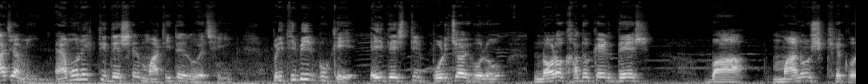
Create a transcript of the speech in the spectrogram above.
আজ আমি এমন একটি দেশের মাটিতে রয়েছি পৃথিবীর বুকে এই দেশটির পরিচয় হলো নরখাদকের দেশ বা মানুষ খেকো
